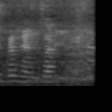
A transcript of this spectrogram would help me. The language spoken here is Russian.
зображення зараз. Так.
